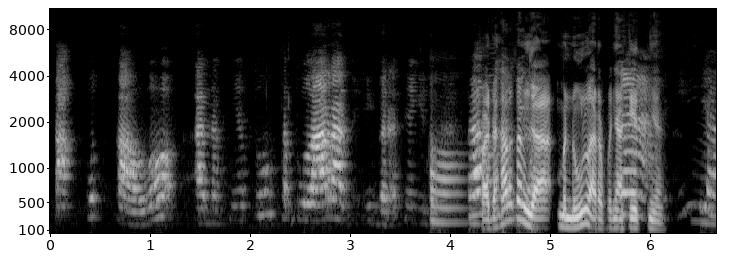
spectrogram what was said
takut kalau anaknya tuh ketularan ibaratnya gitu Oh. Padahal kan nggak menular penyakitnya. Nah, iya,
